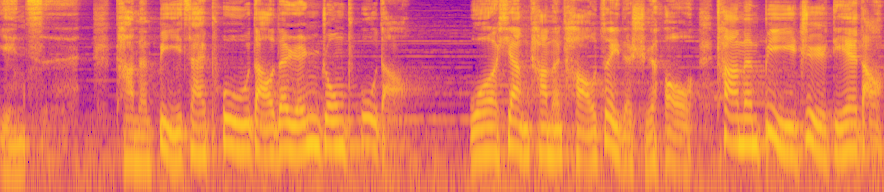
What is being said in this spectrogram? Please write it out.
因此他们必在扑倒的人中扑倒。我向他们讨罪的时候，他们必致跌倒。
